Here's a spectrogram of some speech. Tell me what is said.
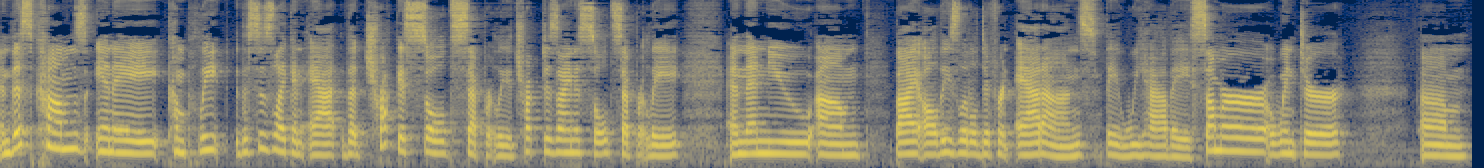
And this comes in a complete, this is like an ad, the truck is sold separately. The truck design is sold separately. And then you um, buy all these little different add-ons. They We have a summer, a winter, um,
